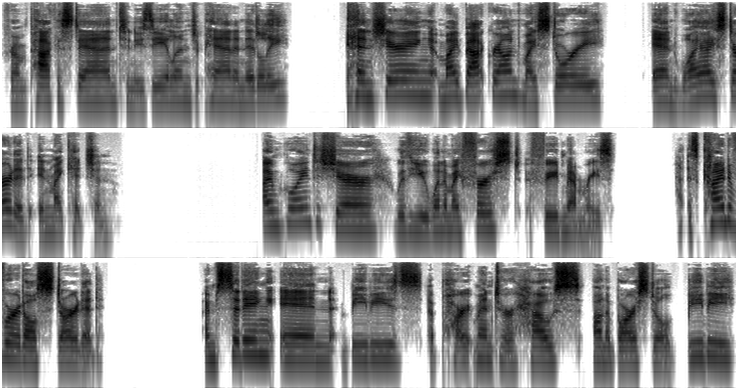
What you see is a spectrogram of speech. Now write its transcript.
from Pakistan to New Zealand, Japan, and Italy, and sharing my background, my story, and why I started in my kitchen. I'm going to share with you one of my first food memories. It's kind of where it all started. I'm sitting in Bibi's apartment or house on a bar stool. Bibi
